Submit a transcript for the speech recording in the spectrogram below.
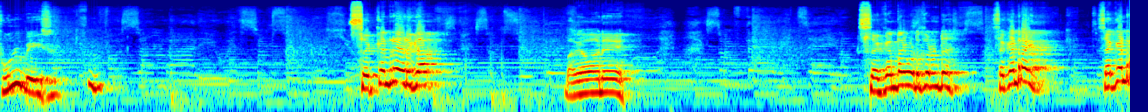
ഫുൾ ബേസ് സെക്കൻഡ് ട്രൈ എടുക്കാം. ഭഗവാനെ. സെക്കൻഡറി കൊടുത്തിട്ടുണ്ട്. സെക്കൻഡറി സെക്കൻഡറി സെക്കൻഡ്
